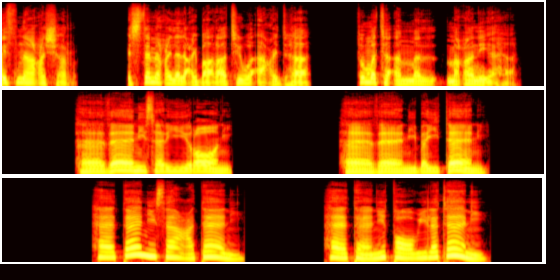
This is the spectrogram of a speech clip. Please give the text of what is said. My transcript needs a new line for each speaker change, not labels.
اثنا عشر. استمع إلى العبارات وأعدها ثم تأمل معانيها.
هذان سريران. هذان بيتان.
هاتان ساعتان. هاتان طاولتان.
